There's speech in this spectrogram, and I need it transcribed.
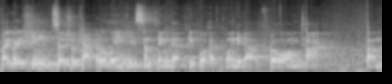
migration social capital link is something that people have pointed out for a long time. Um,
